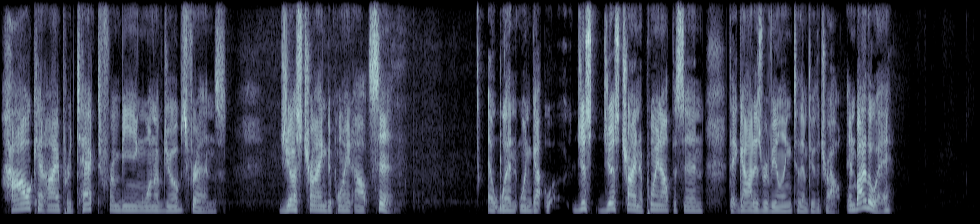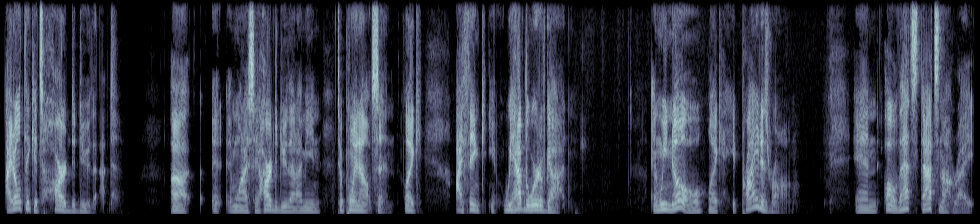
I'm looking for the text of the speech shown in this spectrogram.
how can I protect from being one of Job's friends, just trying to point out sin? And when when God just just trying to point out the sin that God is revealing to them through the trial. And by the way, I don't think it's hard to do that. Uh, and, and when I say hard to do that, I mean to point out sin. Like, I think you know, we have the Word of God, and we know, like, hey, pride is wrong, and oh, that's that's not right.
